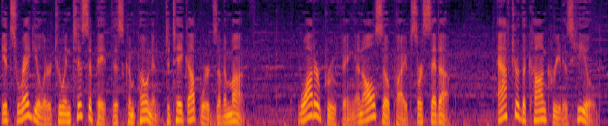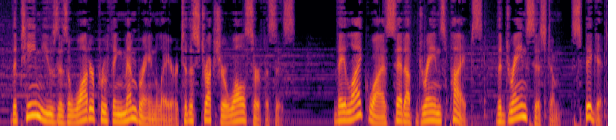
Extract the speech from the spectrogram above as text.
It's regular to anticipate this component to take upwards of a month. Waterproofing and also pipes are set up. After the concrete is healed, the team uses a waterproofing membrane layer to the structure wall surfaces. They likewise set up drains pipes, the drain system, spigot,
